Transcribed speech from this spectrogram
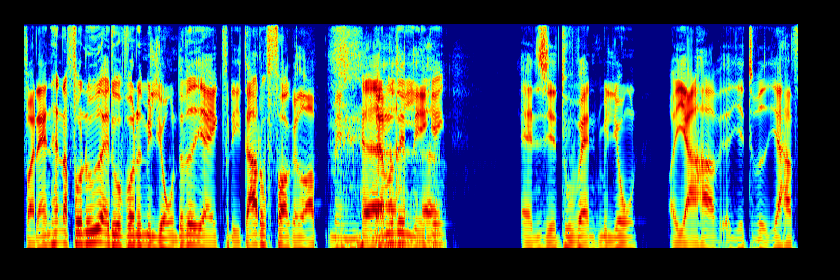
hvordan han har fundet ud af, at du har vundet en million, det ved jeg ikke, fordi der er du fucket op, men lad nu det ligge, Ja. ikke? At han siger, du vandt en million, og jeg har, jeg, du ved, jeg, har,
